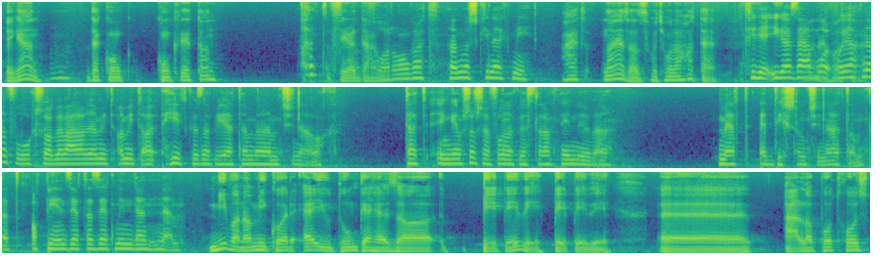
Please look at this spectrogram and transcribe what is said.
Igen? De kon- konkrétan? Hát Például? forrongat. Hát most kinek mi? Hát, na ez az, hogy hol a határ? Figyelj, igazából Van-e olyat határ? nem fogok soha bevállalni, amit, amit a hétköznapi életemben nem csinálok. Tehát engem sosem fognak összerakni egy nővel. Mert eddig sem csináltam. Tehát a pénzért azért mindent nem. Mi van, amikor eljutunk ehhez a PPV, PPV eh, állapothoz?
